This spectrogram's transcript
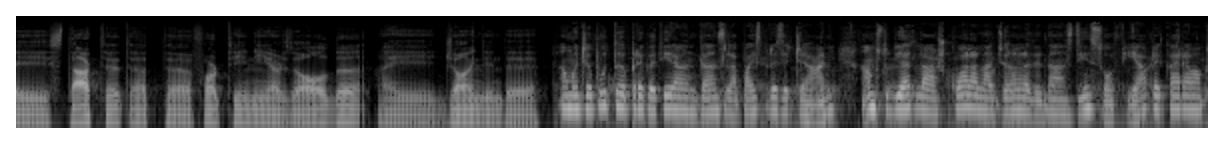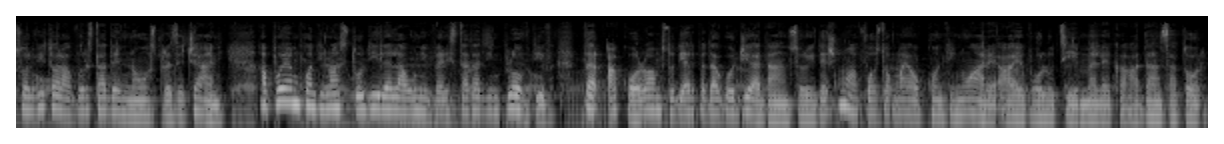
I started at uh, 14 years old. I joined in the Am început pregătirea în dans la 14 ani, am studiat la Școala Națională de Dans din Sofia, pe care am absolvit-o la vârsta de 19 ani. Apoi am continuat studiile la Universitatea din Plovdiv, dar acolo am studiat pedagogia dansului, deci nu a fost tocmai o continuare a evoluției mele ca dansator.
